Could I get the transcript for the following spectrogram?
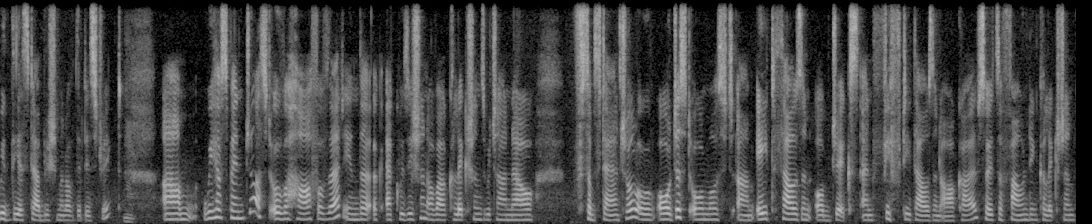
with the establishment of the district. Um, we have spent just over half of that in the acquisition of our collections, which are now substantial, or, or just almost um, 8,000 objects and 50,000 archives. So it's a founding collection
